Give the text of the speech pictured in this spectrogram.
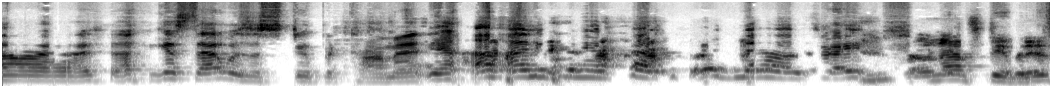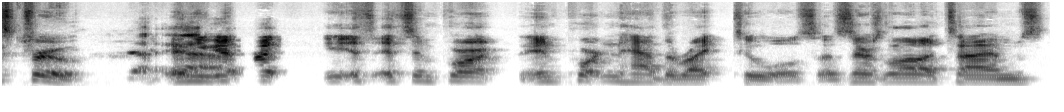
uh, I guess that was a stupid comment. Yeah, knows, right? No, not stupid. It's true. Yeah, And you get, but it's, it's important important to have the right tools. As there's a lot of times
